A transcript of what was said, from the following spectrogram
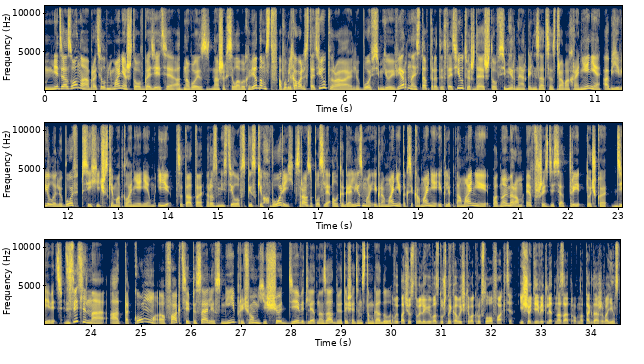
Медиазона обратила внимание, что в газете одного из наших силовых ведомств опубликовали статью про любовь, семью и верность. Автор этой статьи утверждает, что Всемирная организация здравоохранения объявила любовь психическим отклонением и, цитата, разместила в списке хворей сразу после алкоголизма, игромании, токсикомании и клептомании под номером F63.9. Действительно, о таком э, факте писали СМИ, причем еще 9 лет назад, в 2011 году. Вы почувствовали воздушные кавычки вокруг слова «факте». Еще 9 лет назад, ровно тогда же, в 2011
